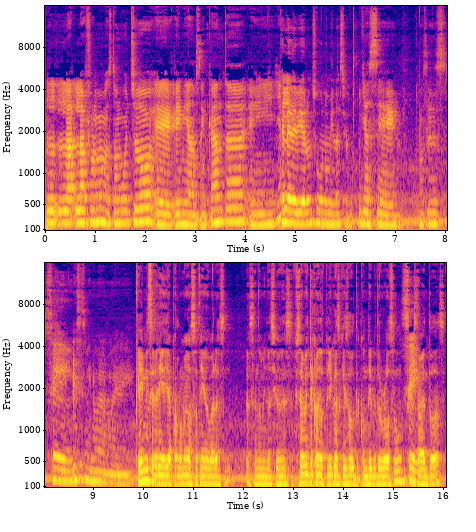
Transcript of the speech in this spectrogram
la, la forma me gustó mucho. Eh, Amy Adams encanta. Y ya, Que le debieron su nominación. ya sé. Entonces, Sí. ese es mi número 9. Que Amy se tenía ya por lo menos ha tenido varias este, nominaciones, especialmente con las películas que hizo con David O. Russell, Sí. que estaba en todas,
